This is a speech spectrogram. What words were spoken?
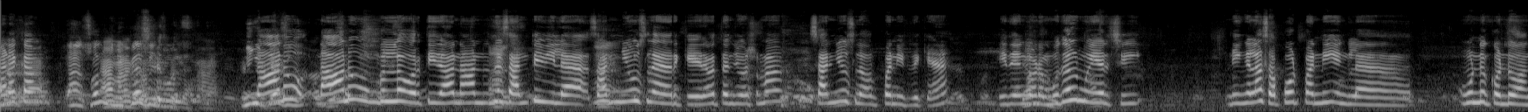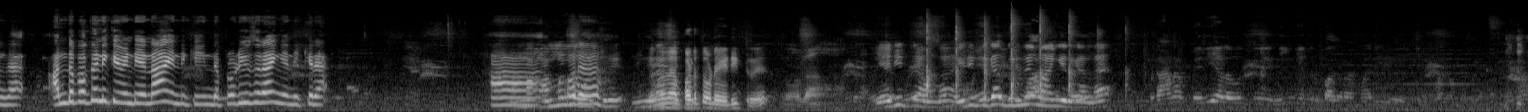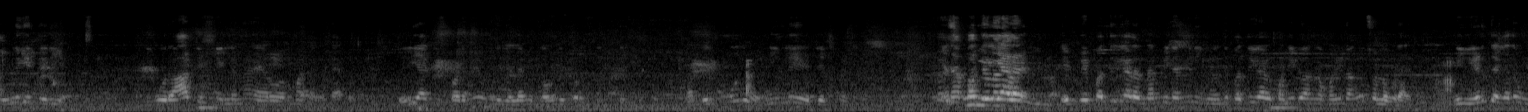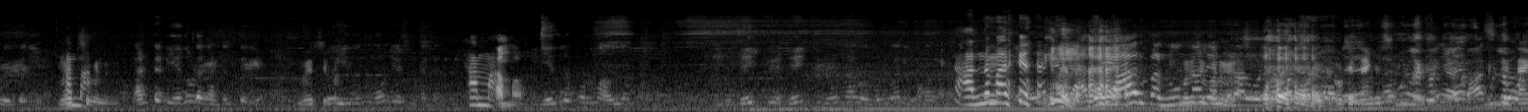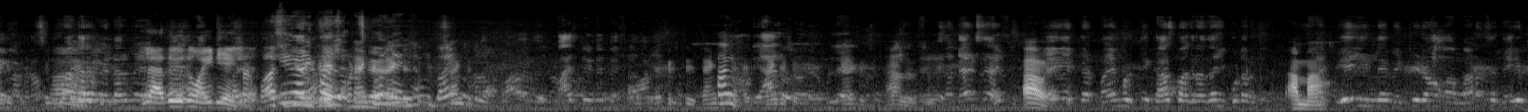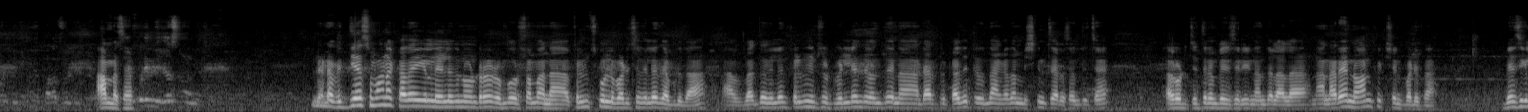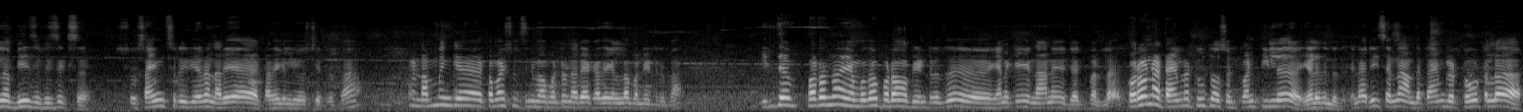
வணக்கம். நானும் நானும் உங்களில் ஒருத்தி தான். நான் வந்து சன் டிவியில் சன் நியூஸில் இருக்கேன். இருபத்தஞ்சி வருஷமா சன் நியூஸில் ஒர்க் பண்ணிட்டு இருக்கேன். இது எங்களோட முதல் முயற்சி. நீங்களாம் சப்போர்ட் பண்ணி எங்களை முன்னுக்கு கொண்டு வாங்க. அந்த பக்கம் நிற்க வேண்டியனா இன்னைக்கு இந்த ப்ரொடியூசராக இங்கே நிற்கிறேன் ஒரு படத்தோட எடிட்டரு அதான் எடிட்டர் அவங்க. எடிட்டருக்காக விருதே வாங்கியிருக்காங்க. பெரிய அளவுக்கு நீங்க எதிர்பார்க்குற மாதிரி இது பண்ண முடியல ஆனா உங்களுக்கே தெரியும் நீங்க ஒரு ஆர்டிஸ்ட் இல்லைன்னா யாரும் வரமாட்டாங்க. தேட்டர் பெரிய ஆர்டிஸ்ட் படமே உங்களுக்கு எல்லாமே கவுண்ட் போகிறது தெரியும். அப்படி இருக்கும்போது நீங்களே ஜட்ஜ் பண்ணுங்க ஏன்னா பத்திரிகையாளர் எப்பவுமே பத்திரிகையாளர் நம்பி நம்பி நீங்க வந்து பத்திரிகையாளர் பண்ணிடுவாங்க பண்ணிடுவாங்கன்னு சொல்லக்கூடாது. நீங்க எடுத்த கதை உங்களுக்கு தெரியும். கண்டென்ட் எதோட கண்டென்ட் தெரியும். இது வந்து மோட்டிவேஷன் கண்டென்ட் ஆமாம் ஆமாம் இது எதுல போடணுமோ அதுல போடணும். அந்த மாதிரி இல்ல இல்ல. இல்ல அது எதுவும் ஐடியா இல்ல. இது வரைக்கும் இல்லை. தேங்க்யூ இல்லை, தேங்க்யூ இல்லை. தேங்க்யூ பாசிட்டிவா பேசுவாங்க தேங்க்யூ தேங்க்யூ ஆ. பயமுறுத்தி காசு பார்க்கறது தான் கூட்டம் இருக்கு. ஆமாம் பேய் இல்லை வெற்றிடம் மனசை தைரியப்படுத்திக்கணும் படம் சொல்லி ஆமாம் சார் எப்படி இந்த யோசனை வந்துச்சு? இல்லை நான் வித்தியாசமான கதைகள் எழுதணுன்ற ரொம்ப வருஷமாக நான் ஃபிலிம் ஸ்கூலில் படித்ததுலேருந்து அப்படி தான் நான் வந்ததுலேருந்து ஃபிலிம் இன்ஸ்டியூட் வெளிலேருந்து வந்து நான் டாக்டர் கதிட்டு இருந்தேன் அங்கே தான் மிஷ்கின் சாரை சந்தித்தேன் அவரோட சித்திரம் பேசரி நந்தலாலா. நான் நிறைய நான் ஃபிக்ஷன் படிப்பேன் பேசிக்கலாக பிஎஸ்சி ஃபிசிக்ஸு ஸோ சயின்ஸ் ரீதியாக தான் நிறைய கதைகள் யோசிச்சுட்டு இருப்பேன். நம்ம இங்கே கமர்ஷியல் சினிமா மட்டும் நிறைய கதைகள்லாம் பண்ணிகிட்டு இருப்பேன். இந்த படம் தான் என் முதல் படம் அப்படின்றது எனக்கு நானே ஜட்ஜ் பண்ணல. கொரோனா டைமில் டூ தௌசண்ட் டுவெண்ட்டியில் எழுதுனது. ஏன்னா ரீசெண்டாக அந்த டைமில் டோட்டலாக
